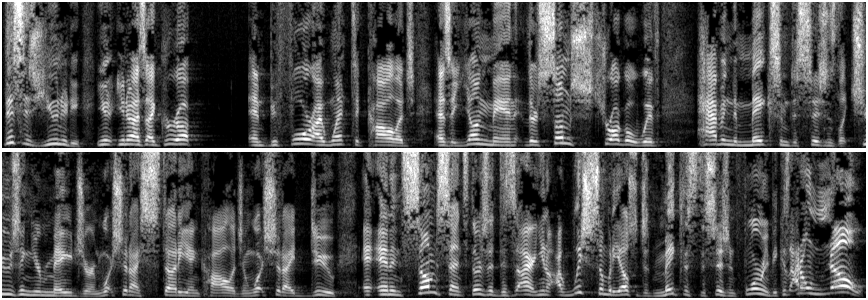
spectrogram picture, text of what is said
This is unity. You, you know, as I grew up and before I went to college as a young man, there's some struggle with having to make some decisions like choosing your major and what should I study in college and what should I do. And, and, in some sense, there's a desire, you know, I wish somebody else would just make this decision for me because I don't know.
